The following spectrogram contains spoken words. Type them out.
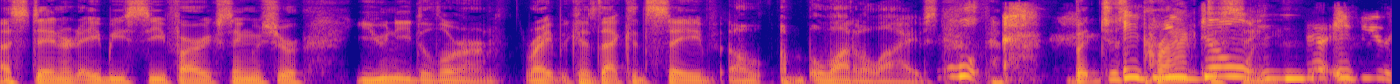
a standard ABC fire extinguisher, you need to learn, right? Because that could save a, a lot of lives. Well, but just if practicing. You don't, if you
